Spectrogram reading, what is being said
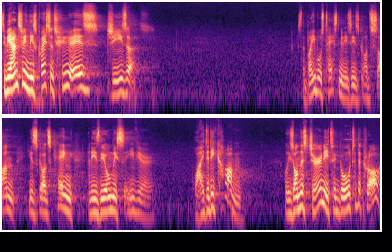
to be answering these questions Who is Jesus? It's the Bible's testimony. He's God's Son, He's God's King, and He's the only Savior. Why did he come? Well, he's on this journey to go to the cross,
